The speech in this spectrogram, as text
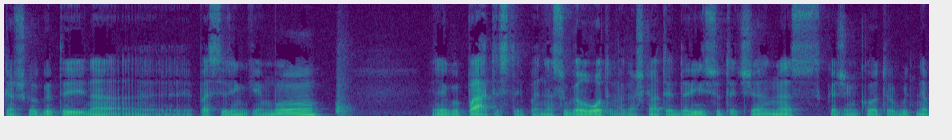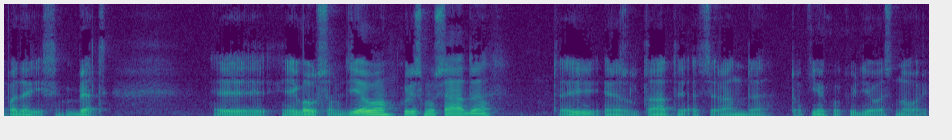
kažkokiu tai na, pasirinkimu, jeigu patys taip nesugalvotume kažką tai darysiu, tai čia mes kažinko turbūt nepadarysim. Bet e, jeigu klausom Dievo, kuris mūsų veda, tai rezultatai atsiranda tokie, kokiu Dievas nori.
